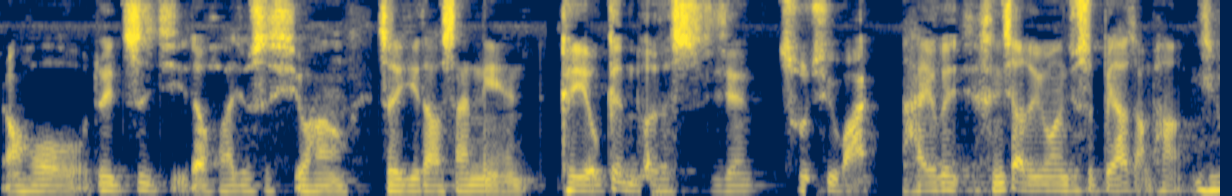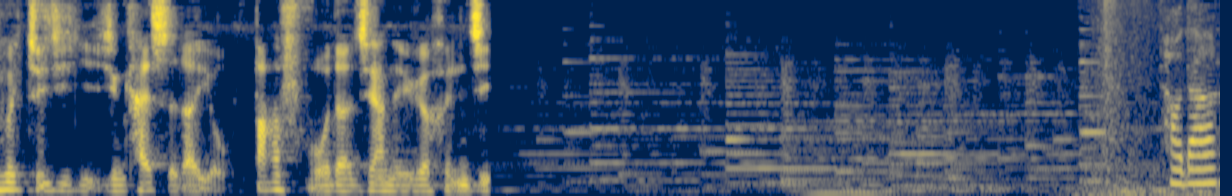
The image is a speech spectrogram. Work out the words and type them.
然后对自己的话，就是希望这一到三年可以有更多的时间出去玩。还有个很小的愿望，就是不要长胖，因为最近已经开始了有发福的这样的一个痕迹。好的，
